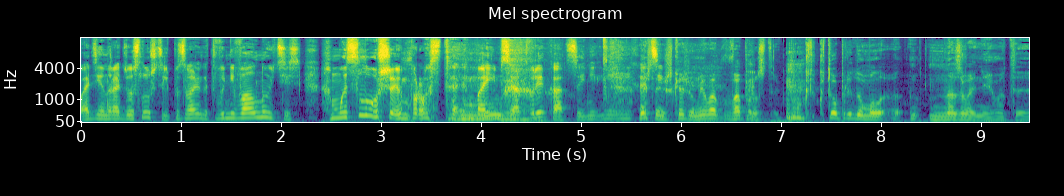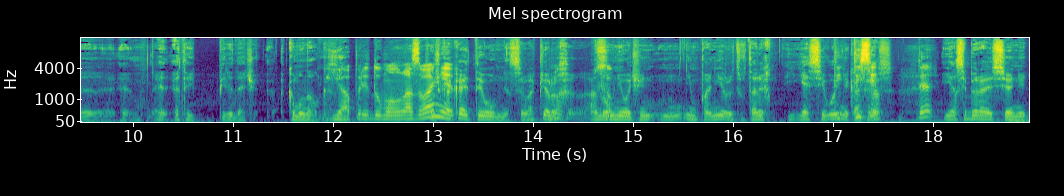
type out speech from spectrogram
один радиослушатель позвонил, говорит, вы не волнуйтесь, мы слушаем просто, боимся отвлекаться и не, не- не хотим. Скажи, у меня во- вопрос. Кто придумал название вот этой передачи «Коммуналка»? Я придумал Слушай, название. какая ты умница. Во-первых, Ну, оно су- мне очень импонирует. Во-вторых, я сегодня Ты- как ты се- раз... да? Я собираюсь сегодня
